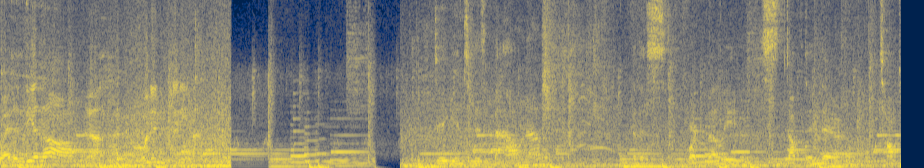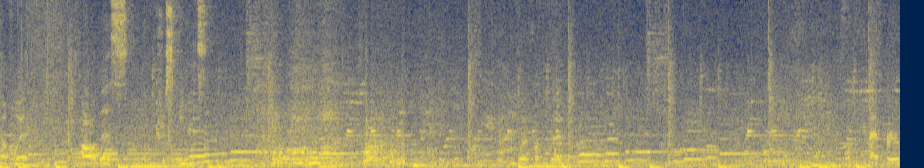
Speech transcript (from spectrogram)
when in Vietnam. Yeah. When in anywhere. Dig into this bao now. Look at this pork belly stuffed in there, topped off with all this crispiness. Fucking good. I approve.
